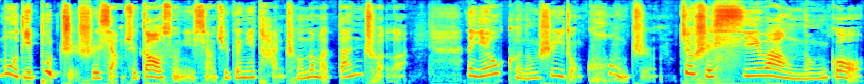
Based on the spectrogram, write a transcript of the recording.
目的不只是想去告诉你，想去跟你坦诚那么单纯了，那也有可能是一种控制，就是希望能够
